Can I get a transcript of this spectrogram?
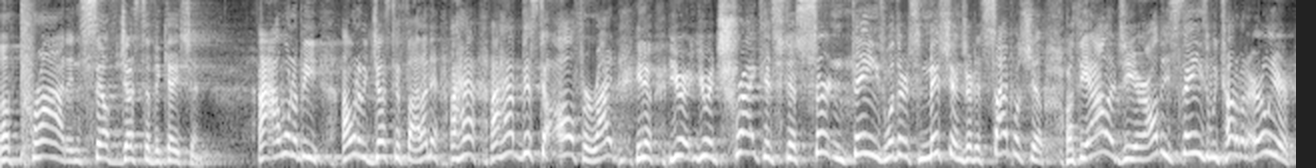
of pride and self justification. I, I want to be, I want to be justified. I, I, have, I have this to offer, right? You know, you're, you're attracted to certain things, whether it's missions or discipleship or theology or all these things that we talked about earlier,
